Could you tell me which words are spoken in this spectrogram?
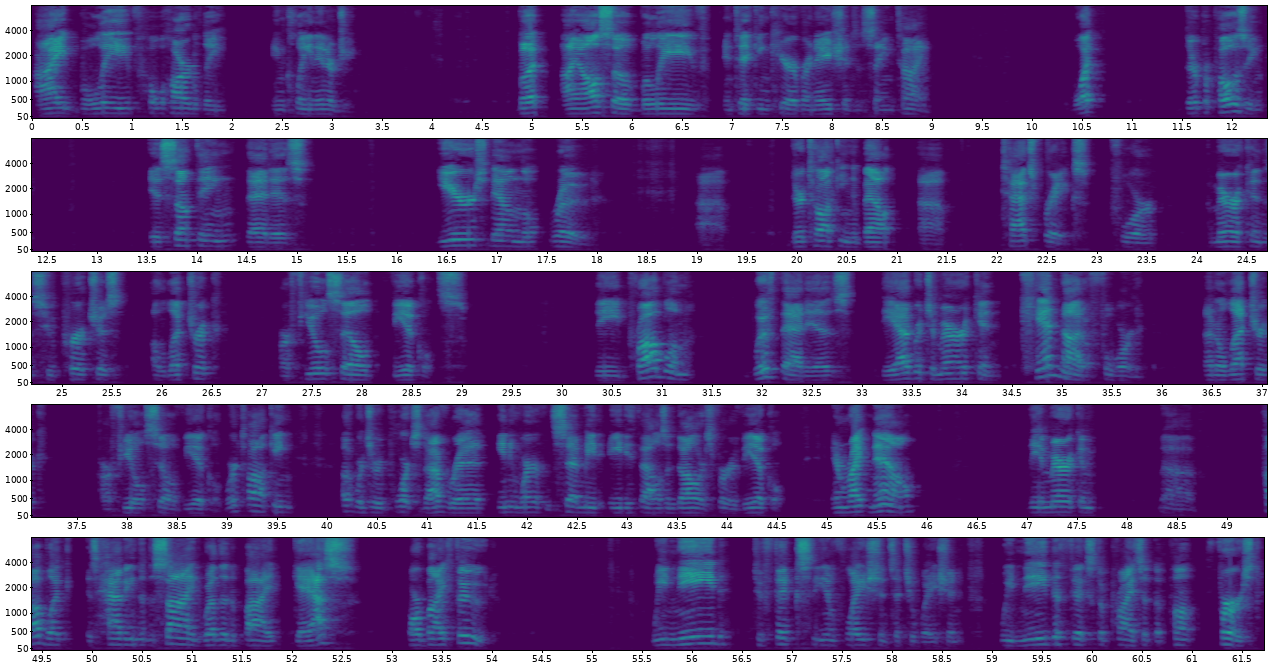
I believe wholeheartedly in clean energy. But I also believe in taking care of our nation at the same time. What they're proposing is something that is years down the road. Uh, they're talking about uh, tax breaks for Americans who purchase electric or fuel cell vehicles. The problem with that is the average American cannot afford an electric or fuel cell vehicle. We're talking upwards of reports that I've read anywhere from seventy to eighty thousand dollars for a vehicle. And right now, the American uh, public is having to decide whether to buy gas or buy food. We need to fix the inflation situation. We need to fix the price at the pump first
